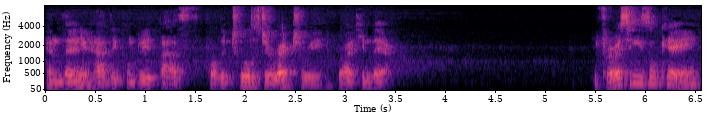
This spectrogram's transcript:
and then you have the complete path for the tools directory right in there. If everything is okay,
